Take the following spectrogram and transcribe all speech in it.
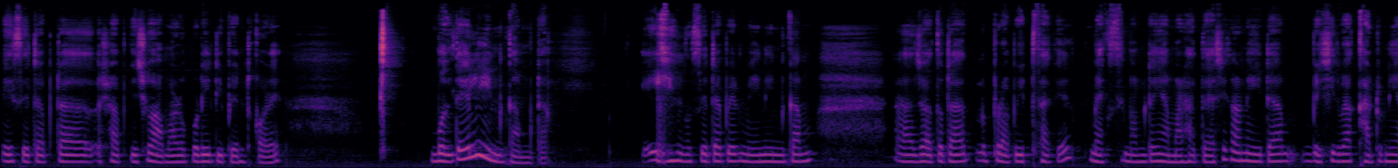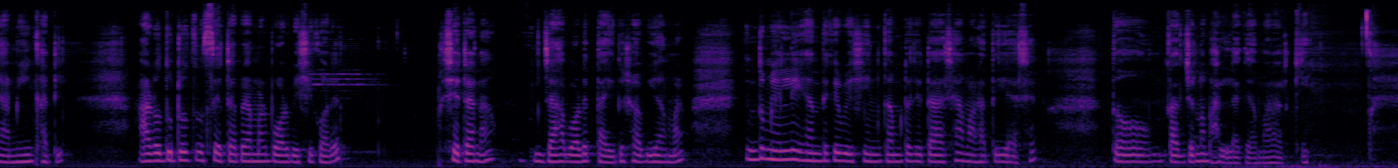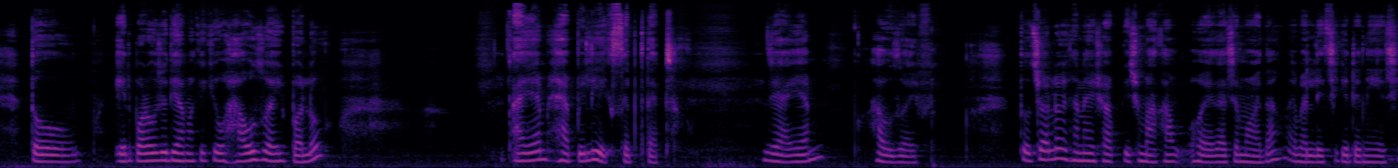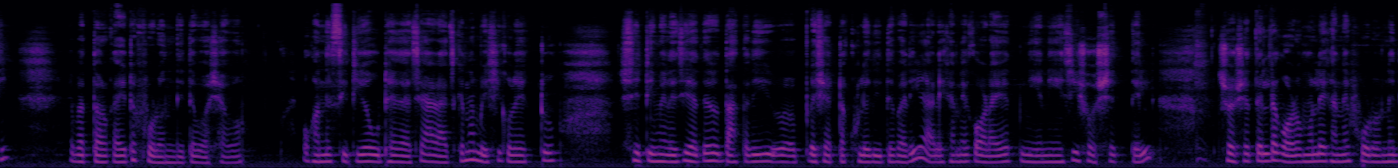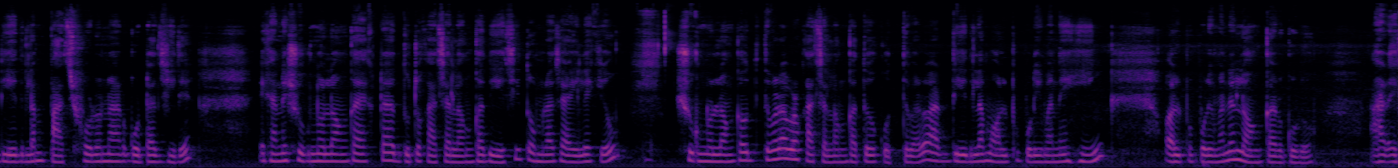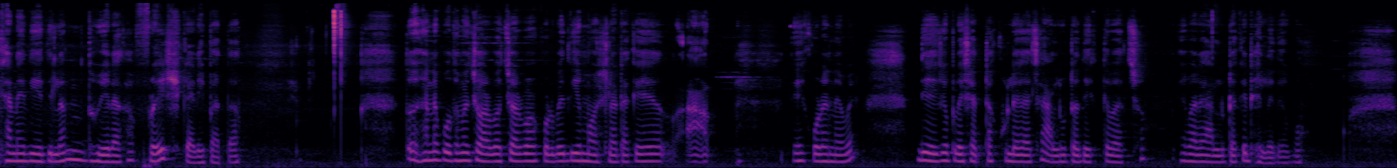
এই সেট আপটা সব কিছু আমার ওপরেই ডিপেন্ড করে। বলতে গেলে ইনকামটা এই সেট আপের মেন ইনকাম যতটা প্রফিট থাকে ম্যাক্সিমামটাই আমার হাতে আসে। কারণ এইটা বেশিরভাগ খাটুনি আমিই খাটি। আরও দুটো তো সেট আপে আমার বর বেশি করে। সেটা না, যা বলে তাই তো সবই আমার। কিন্তু মেনলি এখান থেকে বেশি ইনকামটা যেটা আসে, আমার হাতেই আসে। তো তার জন্য ভালো লাগে আমার আর কি। তো এরপরেও যদি আমাকে কেউ হাউস ওয়াইফ বলো I am happily accept that যে আই অ্যাম হাউস ওয়াইফ তো চলো এখানে সব কিছু মাখা হয়ে গেছে ময়দা, এবার লিচি কেটে নিয়েছি। এবার তরকারিটা ফোড়ন দিতে বসাবো। ওখানে সিটিও উঠে গেছে, আর আজকে না বেশি করে একটু সিটি মেরেছি যাতে তাড়াতাড়ি প্রেশারটা খুলে দিতে পারি। আর এখানে কড়াইয়ে নিয়ে নিয়েছি সর্ষের তেল। সর্ষের তেলটা গরম হলে এখানে ফোড়নে দিয়ে দিলাম পাঁচ ফোড়ন আর গোটা জিরে। এখানে শুকনো লঙ্কা একটা, দুটো কাঁচা লঙ্কা দিয়েছি। তোমরা চাইলে কেউ শুকনো লঙ্কাও দিতে পারো, আবার কাঁচা লঙ্কাতেও করতে পারো। আর দিয়ে দিলাম অল্প পরিমাণে হিং। অল্প পরিমাণে লঙ্কার গুঁড়ো। আর এখানে দিয়ে দিলাম ধুয়ে রাখা ফ্রেশ কারি পাতা। তো এখানে প্রথমে চড়বড় চড়বড় করবে, দিয়ে মশলাটাকে এ করে নেবে। দিয়ে এই যে প্রেশারটা খুলে গেছে, আলুটা দেখতে পাচ্ছ, এবারে আলুটাকে ঢেলে দেবো।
